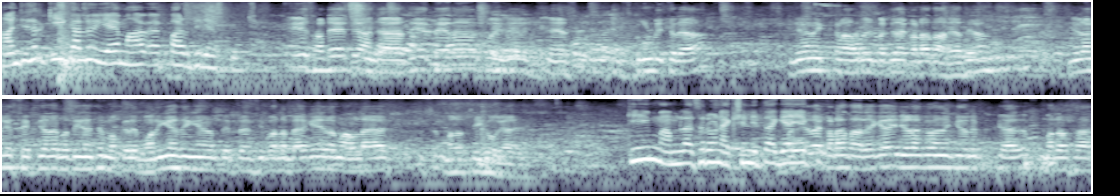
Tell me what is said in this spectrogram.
ਹਾਂਜੀ ਸਰ ਕੀ ਗੱਲ ਹੋਈ ਹੈ ਪਾਰਵਤੀ ਜੈਨ ਸਕੂਲ ਚ? ਇਹ ਸਾਡੇ ਧਿਆਨ 'ਚ ਆਇਆ ਸੀ ਇੱਥੇ ਨਾ ਕੋਈ ਸਕੂਲ ਟੀਚਰ ਆ ਜਿਹਨਾਂ ਨੇ ਇੱਕ ਕਲਾਸ ਵਿੱਚ ਬੱਚੇ ਦਾ ਕੜਾ ਧਾਰਿਆ ਸੀਗਾ। ਜਿਹੜਾ ਕਿ ਸਿੱਖ ਜ਼ਿਆਦਾ ਪਤੀਆਂ ਇੱਥੇ ਮੌਕੇ ਤੇ ਪਹੁੰਚੀਆਂ ਸੀਗੀਆਂ ਤੇ ਪ੍ਰਿੰਸੀਪਲ ਨਾਲ ਬਹਿ ਕੇ ਇਹਦਾ ਮਾਮਲਾ ਆ ਮਤਲਬ ਠੀਕ ਹੋ ਗਿਆ ਹੈ। ਕੀ ਮਾਮਲਾ ਸਰ ਹੁਣ ਐਕਸ਼ਨ ਲਿੱਤਾ ਗਿਆ ਹੈ ਇਹਦਾ ਕੜਾ ਤਾਰਿਆ ਗਿਆ ਜੀ, ਜਿਹੜਾ ਕਿ ਉਹਨਾਂ ਨੇ ਕਿ ਮਤਲਬ ਸਾ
